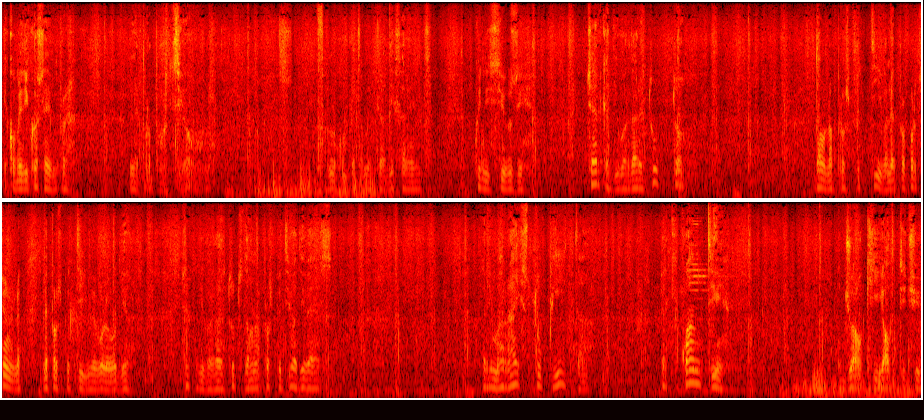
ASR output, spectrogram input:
E come dico sempre, le proporzioni fanno completamente la differenza. Quindi si usi, cerca di guardare tutto da una prospettiva, le proporzioni, le, le prospettive volevo dire, cerca di guardare tutto da una prospettiva diversa. Rimarrai stupita, perché quanti giochi ottici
